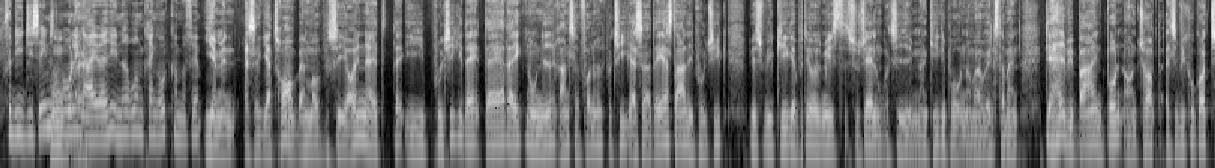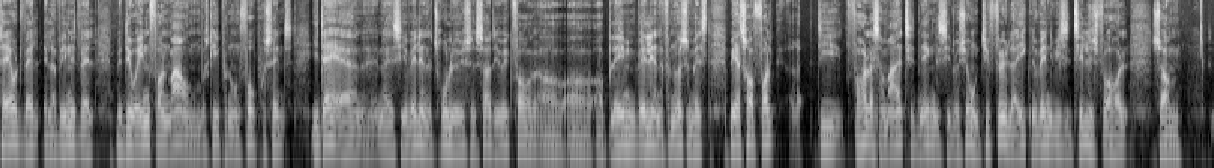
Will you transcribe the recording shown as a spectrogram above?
Fordi de seneste uh, målinger har været helt nede omkring 8,5. Jamen, altså, jeg tror, man må se i øjnene, at der, i politik i dag, der er der ikke nogen nedre grænser for noget parti. Altså, da jeg startede i politik, hvis vi kigger på, det var det mest Socialdemokratiet, man kigger på, når man var venstremand, der havde vi bare en bund og en top. Altså, vi kunne godt tage et valg eller vinde et valg, men det var inden for en margen, måske på nogle få procent. I dag er, når jeg siger vælgerne troløse, så er det jo ikke for at, at, at blame vælgerne for noget som helst. Men jeg tror, folk de forholder sig meget til den enkelte situation. De føler ikke nødvendigvis et tillidsforhold som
